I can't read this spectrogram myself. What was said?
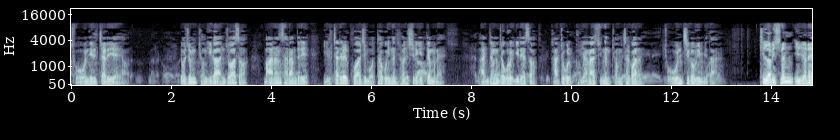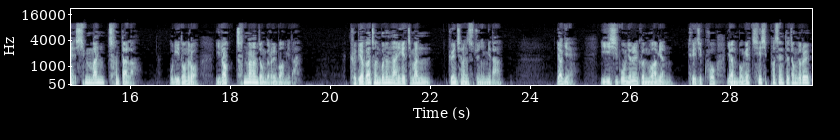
좋은 일자리예요. 요즘 경기가 안 좋아서 많은 사람들이 일자리를 구하지 못하고 있는 현실이기 때문에 안정적으로 일해서 가족을 부양할 수 있는 경찰관은 좋은 직업입니다. 틸러리 씨는 1년에 10만 1000달러, 우리 돈으로 1억 1000만 원 정도를 법니다. 급여가 전부는 아니겠지만 괜찮은 수준입니다. 여기에 25년을 근무하면 퇴직 후 연봉의 70% 정도를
